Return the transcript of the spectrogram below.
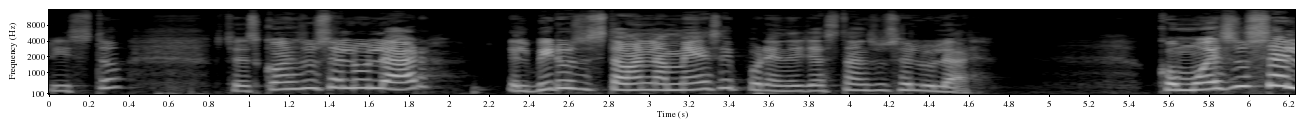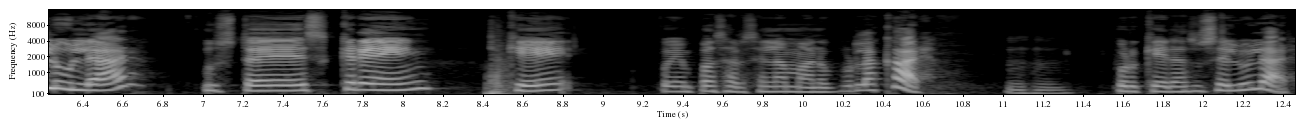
¿Listo? Ustedes cogen su celular, el virus estaba en la mesa y por ende ya está en su celular. Como es su celular, ustedes creen que pueden pasarse la mano por la cara, porque era su celular.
